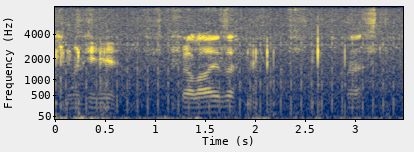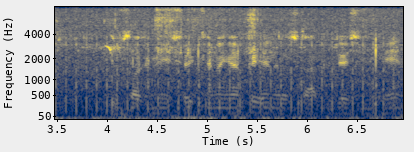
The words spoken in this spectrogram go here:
This one here fell over, but looks like a new shoot coming up here and it'll start producing again.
